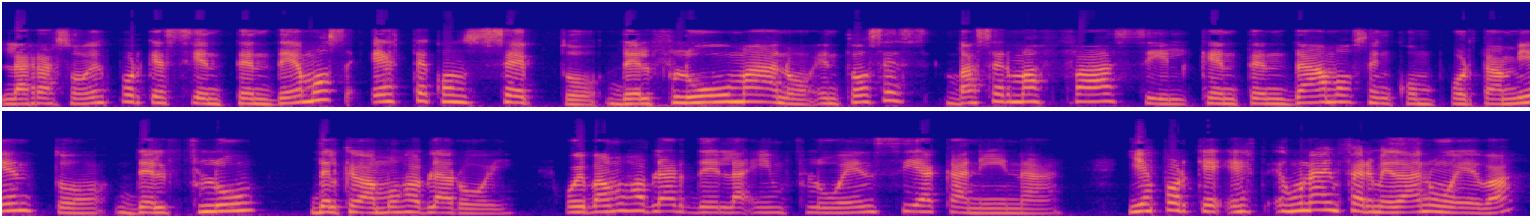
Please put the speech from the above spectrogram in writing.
La razón es porque si entendemos este concepto del flujo humano, entonces va a ser más fácil que entendamos el comportamiento del flu del que vamos a hablar hoy. Hoy vamos a hablar de la influencia canina y es porque es una enfermedad nueva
